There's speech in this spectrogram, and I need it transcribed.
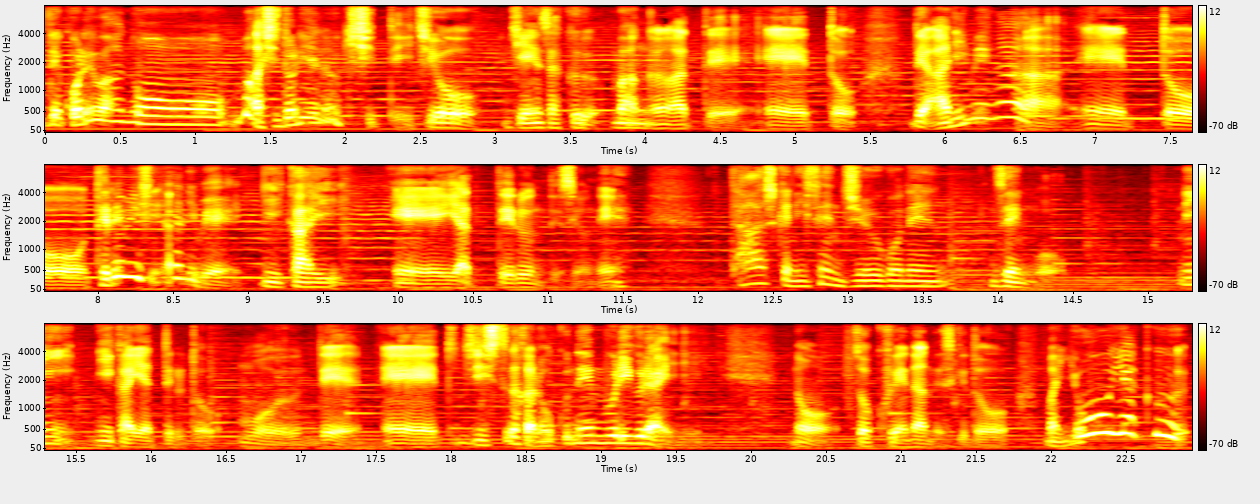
で、これはあのー、まあ、シドニアの騎士って一応原作漫画があって、えー、っと、で、アニメが、え、っと、テレビアニメ2回、えー、やってるんですよね。確か2015年前後に2回やってると思うんで、えー、と実質だから6年ぶりぐらいにの続編なんですけど、まあ、ようやく、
